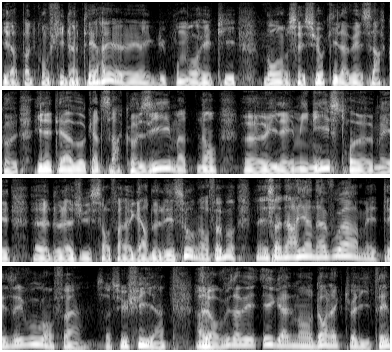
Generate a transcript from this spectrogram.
il n'a pas de conflit d'intérêt, Eric Dupont-Moretti. Bon, c'est sûr qu'il avait il était avocat de Sarkozy. Maintenant, euh, il est ministre, euh, mais de la justice, enfin la garde des sceaux. Mais enfin bon, ça n'a rien à voir. Mais taisez-vous, enfin, ça suffit. Hein. Alors, vous avez également dans l'actualité,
